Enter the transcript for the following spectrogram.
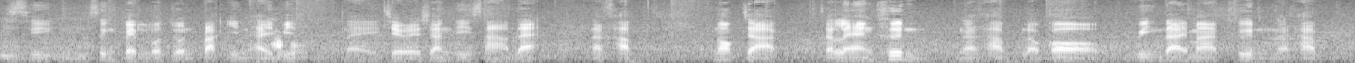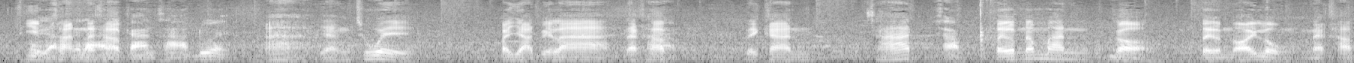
อืมซึ่งซึ่งเป็นรถยนต์ Plug-in Hybrid ในเจเนอเรชันที่ 3 และนะครับ นอกจากจะแรงขึ้นนะครับ แล้วก็วิ่งได้มากขึ้นนะครับที่สำคัญนะครับการชาร์จด้วยอ่ายังช่วยประหยัดเวลานะครับ ในการชาร์จครับเติมน้ำมันก็เติมน้อยลงนะครับ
